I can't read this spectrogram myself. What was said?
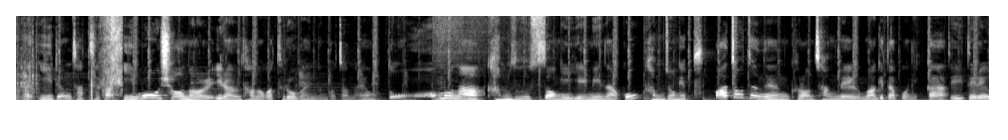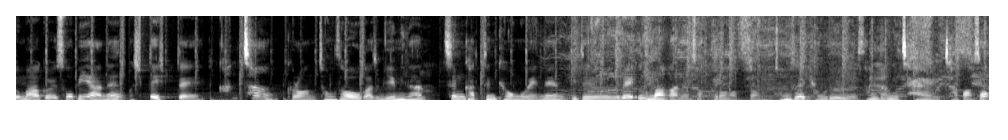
그냥 이름 자체가 이모셔널이라는 단어가 들어가 있는 거잖아요. 너무나 감수성이 예민하고 감정에 푹 빠져드는 그런 장르의 음악이다 보니까 이들의 음악을 소비하는 10대, 20대 한창 그런 정서가 좀 예민한 층 같은 경우에는 이들의 음악 안에서 그런 어떤 정서의 결을 상당히 잘 잡아서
